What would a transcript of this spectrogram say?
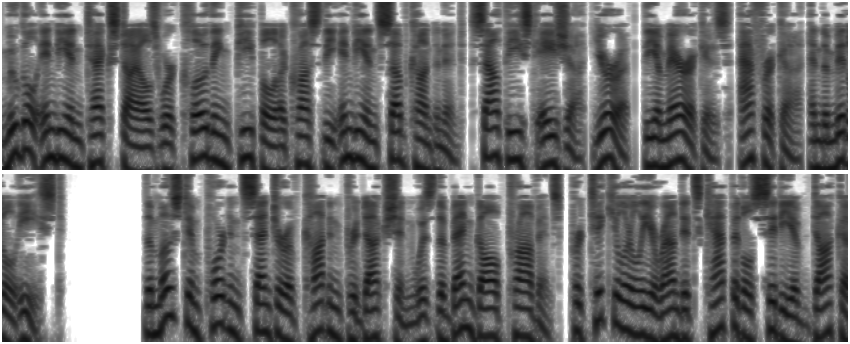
Mughal Indian textiles were clothing people across the Indian subcontinent, Southeast Asia, Europe, the Americas, Africa, and the Middle East. The most important center of cotton production was the Bengal province, particularly around its capital city of Dhaka.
